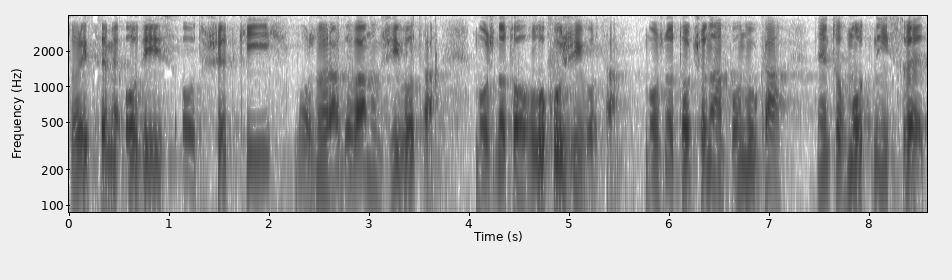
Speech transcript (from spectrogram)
ktoré chceme odísť od všetkých možno radovánok života, možno toho hluku života, možno to, čo nám ponúka tento hmotný svet.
